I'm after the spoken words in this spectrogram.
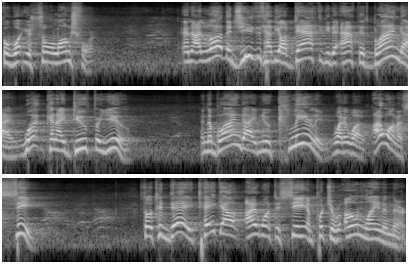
for what your soul longs for. And I love that Jesus had the audacity to ask this blind guy, What can I do for you? And the blind guy knew clearly what it was I want to see. So today, take out I want to see and put your own line in there.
